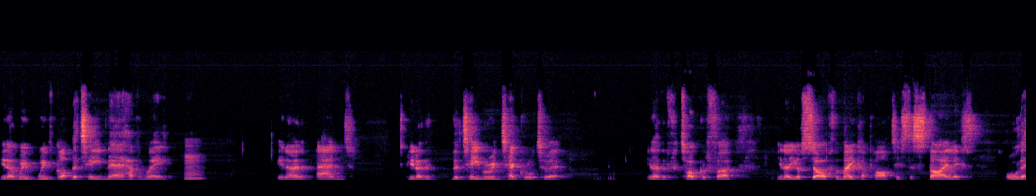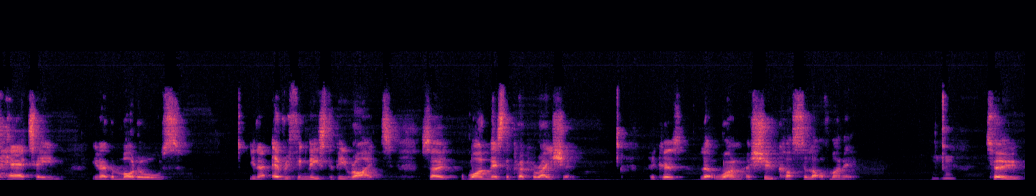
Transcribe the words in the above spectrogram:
you know, we've we've got the team there, haven't we? Hmm. You know, and you know the, the team are integral to it. You know, the photographer, you know, yourself, the makeup artist, the stylist, all the hair team, you know, the models, you know, everything needs to be right. So one, there's the preparation, because look, one, a shoot costs a lot of money. Mhm. Two,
